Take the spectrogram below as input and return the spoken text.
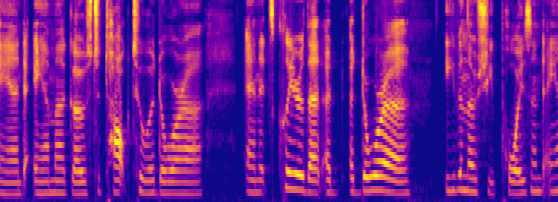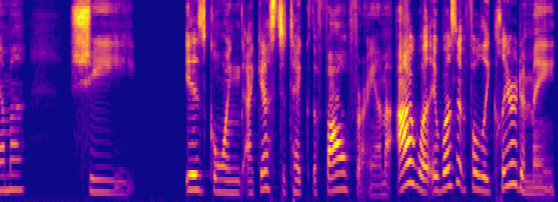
and Amma goes to talk to Adora. And it's clear that Adora, even though she poisoned Amma, she is going, I guess, to take the fall for Amma. I was, it wasn't fully clear to me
